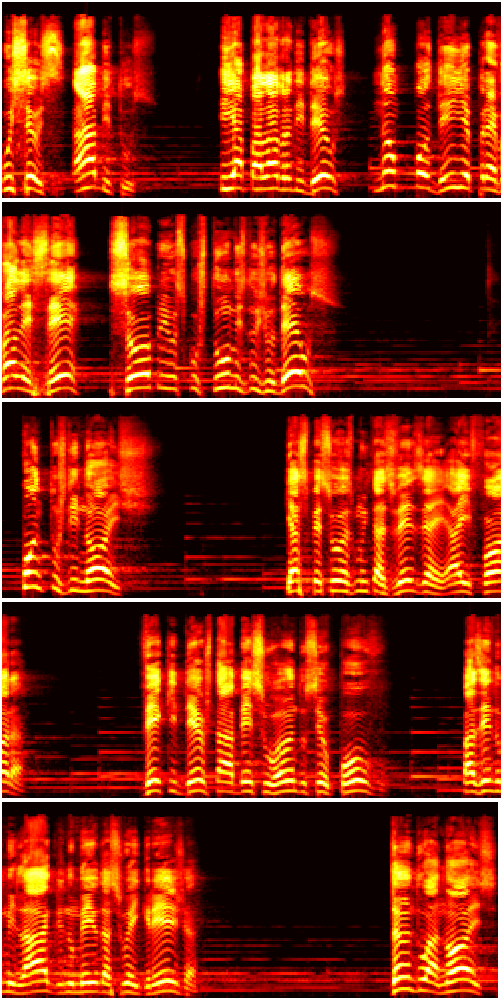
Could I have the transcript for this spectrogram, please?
os seus hábitos, e a palavra de Deus não podia prevalecer sobre os costumes dos judeus? Quantos de nós, que as pessoas muitas vezes é, aí fora, vê que Deus está abençoando o seu povo, fazendo milagre no meio da sua igreja, dando a nós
